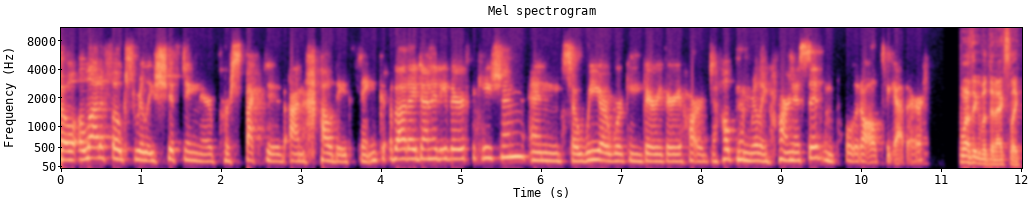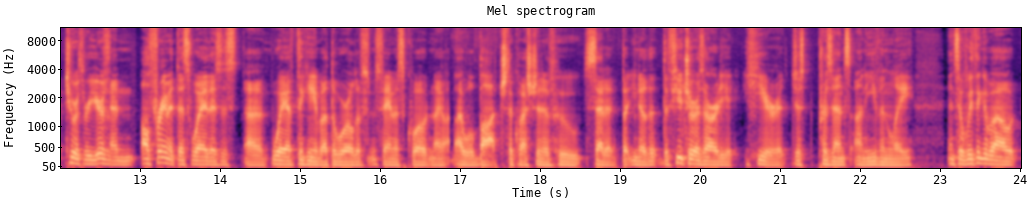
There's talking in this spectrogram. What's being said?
So, a lot of folks really shifting their perspective on how they think about identity verification. And so, we are working very, very hard to help them really harness it and pull it all together. I want to think about the next like two or three years, and I'll frame it this way. There's this uh, way of thinking about the world, a famous quote, and I, I, will botch the question of who said it. But you know, the, the future is already here. It just presents unevenly. And so, if we think about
